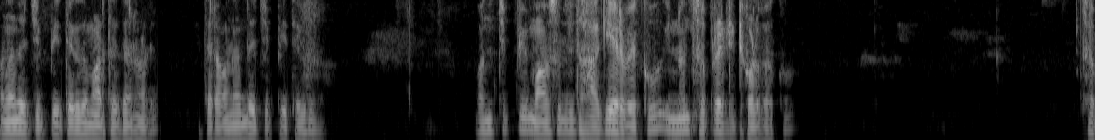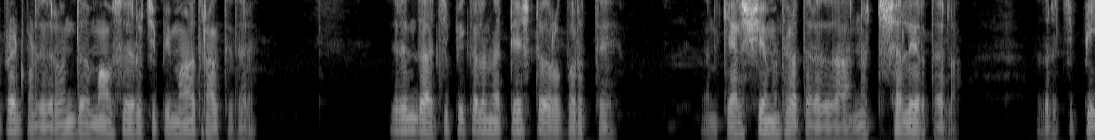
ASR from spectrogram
ಒಂದೊಂದೇ ಚಿಪ್ಪಿ ತೆಗೆದು ಮಾಡ್ತಿದ್ದಾರೆ ನೋಡಿ. ಈ ಥರ ಒಂದೊಂದೇ ಚಿಪ್ಪಿ ತೆಗೆದು. ಒಂದು ಚಿಪ್ಪಿ ಮಾಂಸದಿದ್ದು ಹಾಗೇ ಇರಬೇಕು, ಇನ್ನೊಂದು ಸಪ್ರೇಟ್ ಇಟ್ಕೊಳ್ಬೇಕು. ಸಪ್ರೇಟ್ ಮಾಡ್ತಿದ್ದಾರೆ. ಒಂದು ಮಾಂಸ ಇರೋ ಚಿಪ್ಪಿ ಮಾತ್ರ ಹಾಕ್ತಿದ್ದಾರೆ. ಇದರಿಂದ ಚಿಪ್ಪಿ ಕಲ್ಲಿನ ಟೇಸ್ಟ್ ಅದ್ರೊಳಗೆ ಬರುತ್ತೆ. ಅದನ್ನು ಕ್ಯಾಲ್ಶಿಯಂ ಅಂತ ಹೇಳ್ತಾರೆ. ಅದು ನಟ್ ಶೆಲ್ ಇರ್ತಲ್ಲ ಅದರ ಚಿಪ್ಪಿ.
